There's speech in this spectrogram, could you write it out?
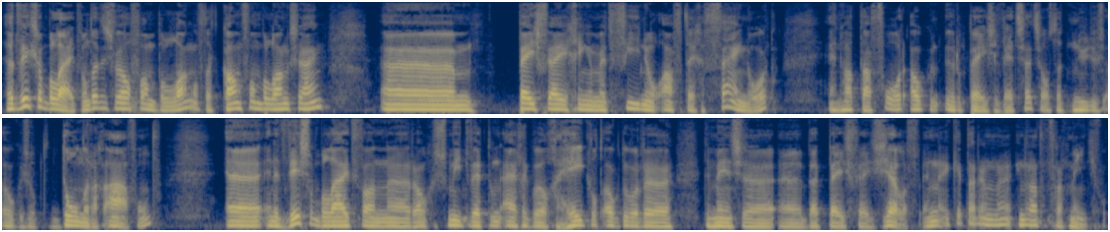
Het wisselbeleid, want dat is wel van belang, of dat kan van belang zijn. Ehm, PSV ging er met 4-0 af tegen Feyenoord. En had daarvoor ook een Europese wedstrijd, zoals dat nu dus ook is op de donderdagavond. Eh, en het wisselbeleid van eh Roger Smit werd toen eigenlijk wel gehekeld, ook door de mensen bij PSV zelf. En ik heb daar een, inderdaad een fragmentje voor.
